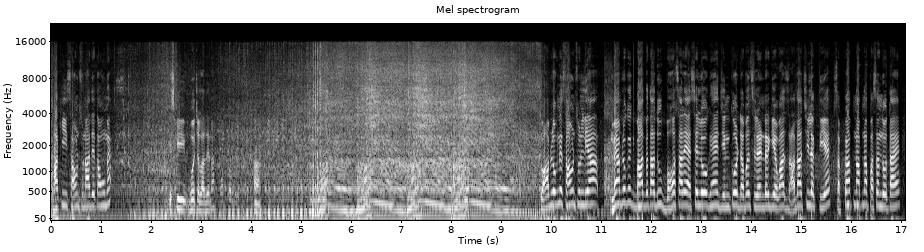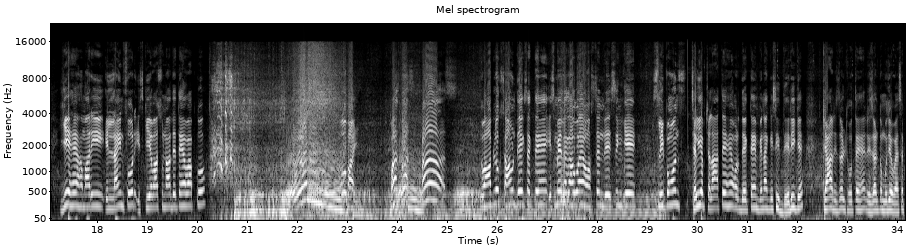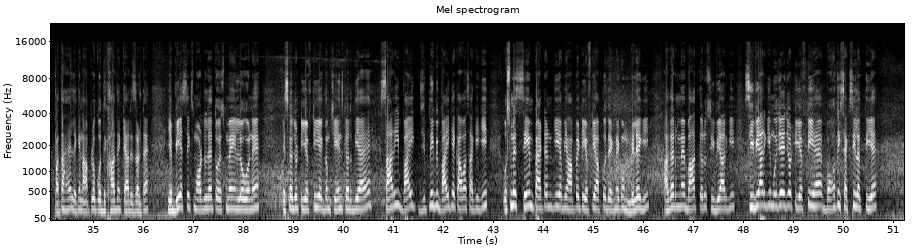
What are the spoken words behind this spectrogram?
बाकी साउंड सुना देता हूँ मैं। इसकी वो चला देना। हाँ। तो आप लोग ने साउंड सुन लिया। मैं आप लोग को एक बात बता दूँ, बहुत सारे ऐसे लोग हैं जिनको डबल सिलेंडर की आवाज़ ज़्यादा अच्छी लगती है। सबका अपना अपना पसंद होता है। ये है हमारी इनलाइन फोर इसकी आवाज़ सुना देते हैं अब आपको। ओ भाई, बस बस बस। तो आप लोग साउंड देख सकते हैं, इसमें लगा हुआ है ऑस्टन रेसिंग के स्लिप चलिए अब चलाते हैं और देखते हैं बिना किसी देरी के क्या रिज़ल्ट होते हैं। रिज़ल्ट तो मुझे वैसे पता है, लेकिन आप लोग को दिखा दें क्या रिज़ल्ट है। ये बी एस सिक्स मॉडल है तो इसमें इन लोगों ने इसका जो टी एफ़ टी एकदम चेंज कर दिया है। सारी बाइक जितनी भी बाइक है कावासाकी की, उसमें सेम पैटर्न की अब यहाँ पे टी एफ़ टी आपको देखने को मिलेगी। अगर मैं बात करूँ सी बी आर की सी बी आर की मुझे जो टी एफ़ टी है, बहुत ही सेक्सी लगती है।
